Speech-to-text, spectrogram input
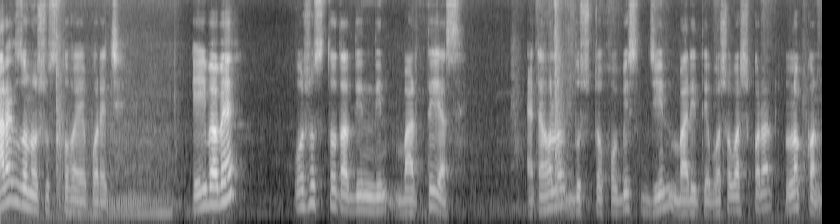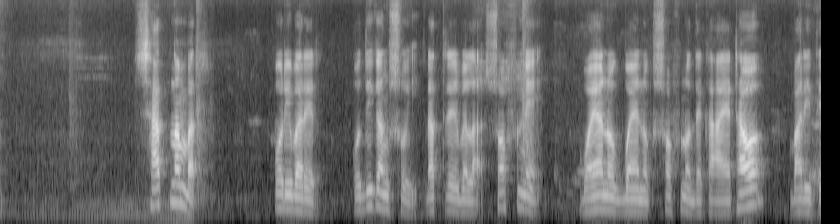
আরেকজন অসুস্থ হয়ে পড়েছে। এইভাবে অসুস্থতা দিন দিন বাড়তেই আছে। এটা হলো দুষ্ট কবিস জিন বাড়িতে বসবাস করার লক্ষণ। সাত নাম্বার, পরিবারের অধিকাংশই রাত্রের বেলা স্বপ্নে ভয়ানক ভয়ানক স্বপ্ন দেখা এটাও বাড়িতে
